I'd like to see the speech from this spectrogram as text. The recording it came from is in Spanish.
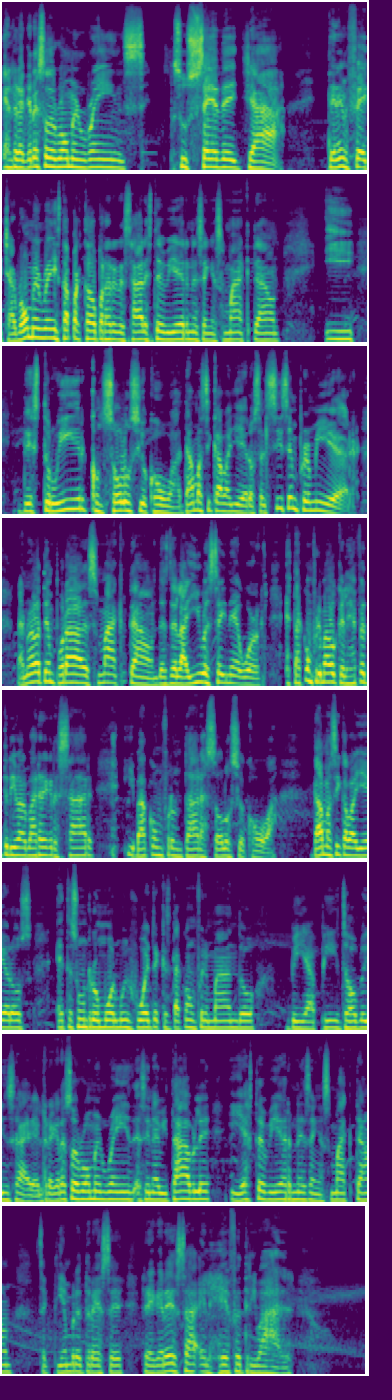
El regreso de Roman Reigns sucede ya. Tienen fecha. Roman Reigns está pactado para regresar este viernes en SmackDown y destruir con Solo Sikoa. Damas y caballeros, el Season Premiere, la nueva temporada de SmackDown desde la USA Network, está confirmado que el jefe tribal va a regresar y va a confrontar a Solo Sikoa. Damas y caballeros, este es un rumor muy fuerte que se está confirmando vía PW Insider. El regreso de Roman Reigns es inevitable y este viernes en SmackDown, septiembre 13, regresa el jefe tribal.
